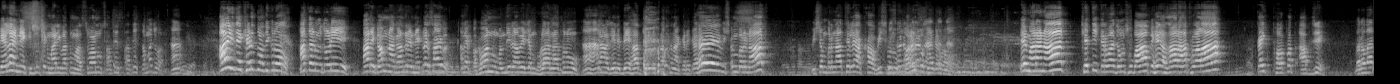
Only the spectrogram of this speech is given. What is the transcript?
પહેલા મેં કીધું છે કે મારી વાતમાં હસવાનું સાથે સાથે સમજવાનું. હા. આવી રીતે ખેડૂતનો દીકરો હાથડું જોડી આરે ગામના ગાંધરે નીકળે સાહેબ અને ભગવાનનું મંદિર આવે જેમ ભોળાનાથનું. ત્યાં જઈને બે હાથ જોડીને પ્રાર્થના કરે કે હે વિશંબરનાથ વિશંબરનાથ એટલે આખા વિશ્વનું ભરણ પોષણ કરવા. હે મારા નાથ ખેતી કરવા જાઉં છું બાપ હે હજાર હાથ વાળા કંઈક ફળપત આપજે. બરોબર.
